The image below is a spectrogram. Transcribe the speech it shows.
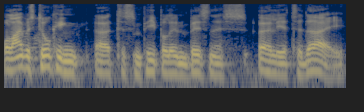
Well, I was talking uh, to some people in business earlier today,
